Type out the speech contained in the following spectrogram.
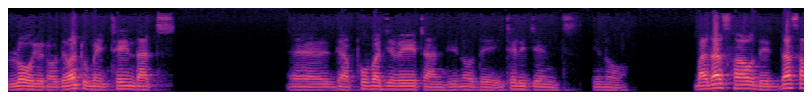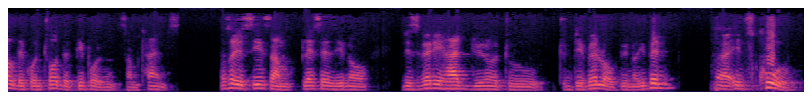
low. You know, they want to maintain that uh, their poverty rate and you know the intelligence. You know, but that's how they that's how they control the people sometimes. That's why you see some places. You know, it's very hard. You know, to to develop. You know, even uh, in school,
